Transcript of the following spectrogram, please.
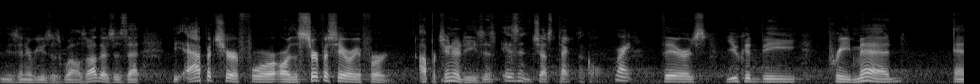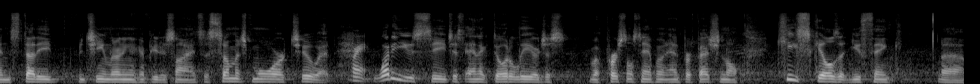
these interviews as well as others, is that the aperture for, or the surface area for opportunities is, isn't just technical. Right. There's, you could be pre-med and studied machine learning and computer science. There's so much more to it. Right. What do you see, just anecdotally or just from a personal standpoint and professional, key skills that you think uh,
